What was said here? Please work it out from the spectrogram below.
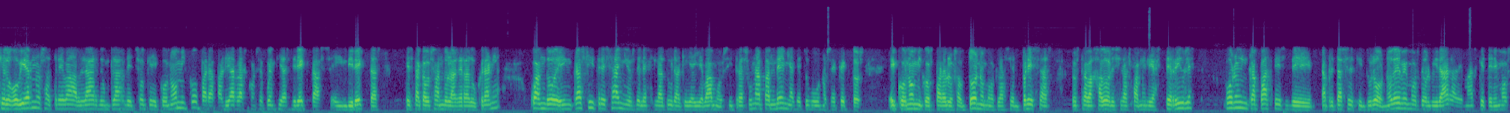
que el gobierno se atreva a hablar de un plan de choque económico para paliar las consecuencias directas e indirectas que está causando la guerra de Ucrania, cuando en casi tres años de legislatura que ya llevamos y tras una pandemia que tuvo unos efectos económicos para los autónomos, las empresas, los trabajadores y las familias terribles, fueron incapaces de apretarse el cinturón. No debemos de olvidar, además, que tenemos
